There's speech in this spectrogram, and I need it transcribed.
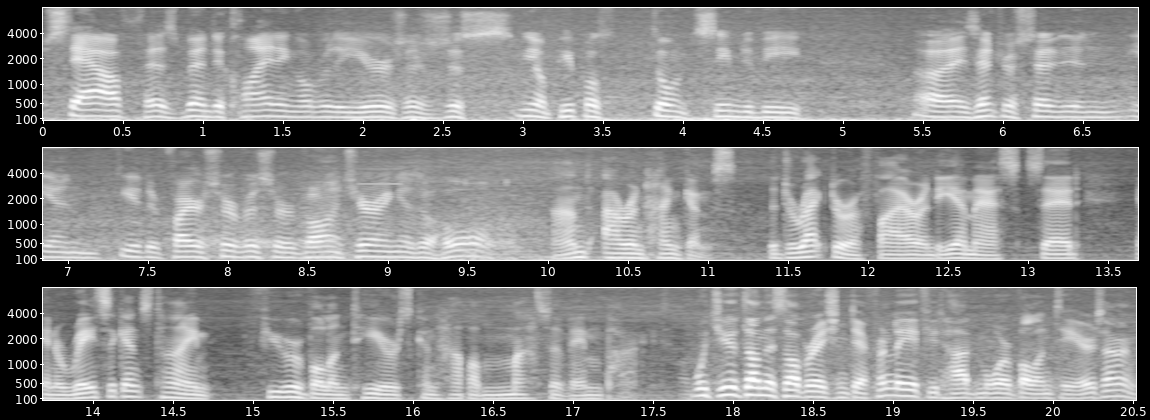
staff has been declining over the years. There's just, you know, people don't seem to be uh, is interested in, in either fire service or volunteering as a whole. And Aaron Hankins, the director of fire and EMS, said in a race against time, fewer volunteers can have a massive impact. Would you have done this operation differently if you'd had more volunteers, Aaron?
